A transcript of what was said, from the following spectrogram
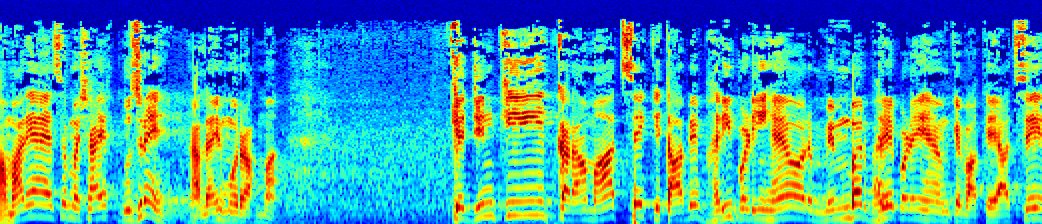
ہمارے یہاں ایسے مشائق گزرے ہیں، علیہم الرحمٰ کہ جن کی کرامات سے کتابیں بھری پڑی ہیں اور ممبر بھرے پڑے ہیں ان کے واقعات سے،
